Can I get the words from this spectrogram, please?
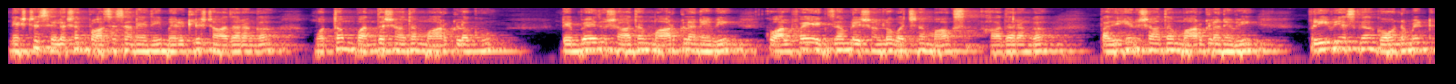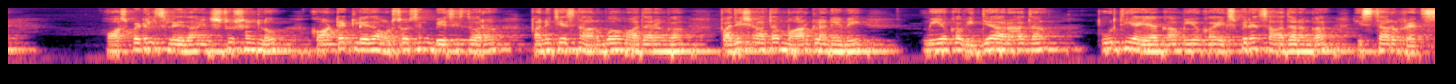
నెక్స్ట్ సెలక్షన్ ప్రాసెస్ అనేది మెరిట్ లిస్ట్ ఆధారంగా మొత్తం వంద శాతం మార్కులకు డెబ్బై ఐదు శాతం మార్కులు అనేవి క్వాలిఫై ఎగ్జామినేషన్లో వచ్చిన మార్క్స్ ఆధారంగా పదిహేను శాతం మార్కులు అనేవి ప్రీవియస్గా గవర్నమెంట్ హాస్పిటల్స్ లేదా ఇన్స్టిట్యూషన్లో కాంట్రాక్ట్ లేదా అవుట్సోర్సింగ్ బేసిస్ ద్వారా పనిచేసిన అనుభవం ఆధారంగా పది శాతం మార్కులు అనేవి మీ యొక్క విద్యా అర్హత పూర్తి అయ్యాక మీ యొక్క ఎక్స్పీరియన్స్ ఆధారంగా ఇస్తారు ఫ్రెండ్స్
